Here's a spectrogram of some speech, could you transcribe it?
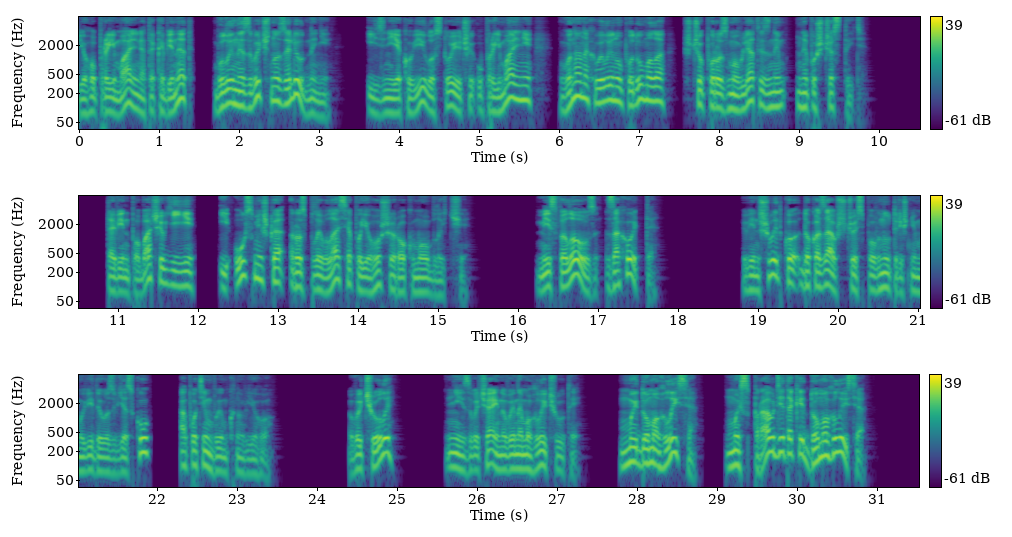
Його приймальня та кабінет були незвично залюднені, і зніяковіло стоячи у приймальні, вона на хвилину подумала, що порозмовляти з ним не пощастить. Та він побачив її, і усмішка розпливлася по його широкому обличчі. Міс Фелоуз, заходьте. Він швидко доказав щось по внутрішньому відеозв'язку, а потім вимкнув його. Ви чули? Ні, звичайно, ви не могли чути. Ми домоглися. Ми справді таки домоглися.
